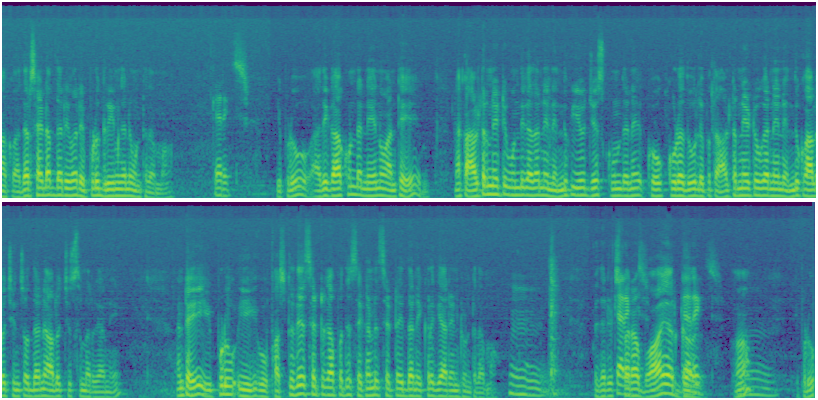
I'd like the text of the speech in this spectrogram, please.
నాకు other side of the river ఎప్పుడు గ్రీన్గానే ఉంటుందమ్మా. కరెక్ట్ ఇప్పుడు అది కాకుండా నేను అంటే నాకు ఆల్టర్నేటివ్ ఉంది కదా నేను ఎందుకు యూజ్ చేసుకుందనే కోకూడదు లేకపోతే ఆల్టర్నేటివ్గా నేను ఎందుకు ఆలోచించొద్దని ఆలోచిస్తున్నారు కానీ అంటే ఇప్పుడు ఈ ఫస్ట్దే సెట్ కాకపోతే సెకండ్ సెట్ అయిద్దని ఇక్కడ గ్యారెంటీ ఉంటుందమ్మా. Whether it's for a boy or girl. ఇప్పుడు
